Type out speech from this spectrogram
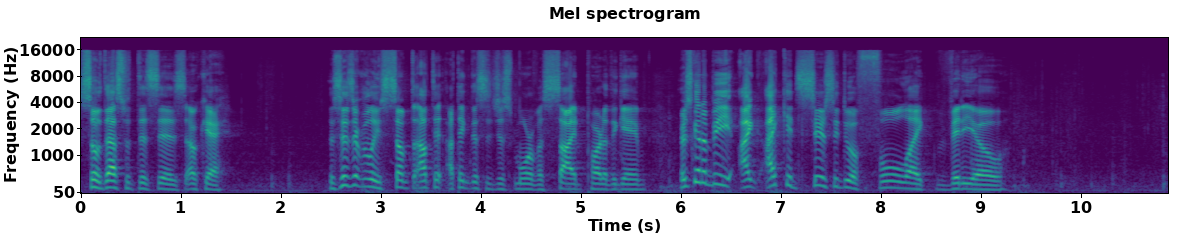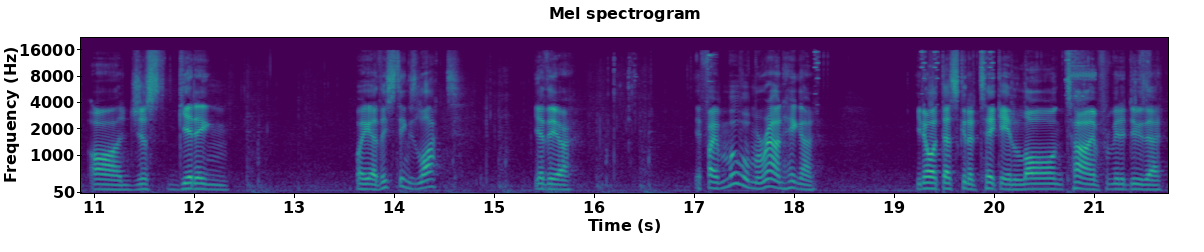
So that's what this is. Okay. This isn't really something. I, th I think this is just more of a side part of the game. There's gonna be. I I could seriously do a full like video on just getting. Wait, are these things locked? Yeah, they are. If I move them around, hang on. You know what? That's going to take a long time for me to do that.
